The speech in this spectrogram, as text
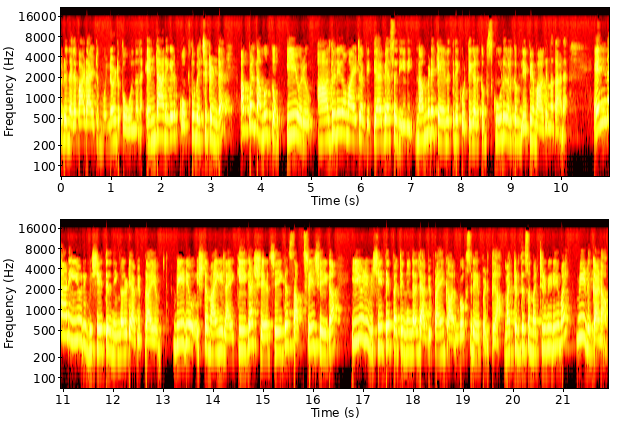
ഒരു നിലപാടായിട്ട് മുന്നോട്ട് പോകുന്നത്. എന്താണെങ്കിലും ഒപ്പുവെച്ചിട്ടുണ്ട്. അപ്പോൾ നമുക്കും ഈ ഒരു ആധുനികമായിട്ടുള്ള വിദ്യാഭ്യാസ രീതി നമ്മുടെ കേരളത്തിലെ കുട്ടികൾക്കും സ്കൂളുകൾക്കും ലഭ്യമാകുന്നതാണ്. എന്താണ് ഈ ഒരു വിഷയത്തിൽ നിങ്ങളുടെ അഭിപ്രായം? വീഡിയോ ഇഷ്ടമായി ലൈക്ക് ചെയ്യുക ഷെയർ ചെയ്യുക സബ്സ്ക്രൈബ് ചെയ്യുക. ഈ ഒരു വിഷയത്തെ പറ്റി നിങ്ങളുടെ അഭിപ്രായം കമന്റ് ബോക്സിൽ രേഖപ്പെടുത്തുക. മറ്റൊരു ദിവസം മറ്റൊരു വീഡിയോയുമായി വീണ്ടും കാണാം.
